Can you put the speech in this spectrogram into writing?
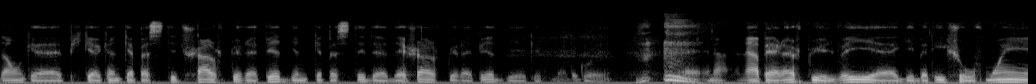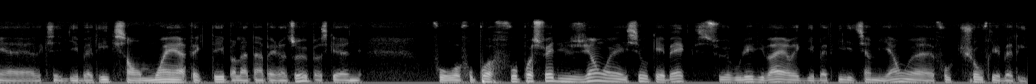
Donc, euh, puis qui qui a une capacité de charge plus rapide, il y a une capacité de décharge plus rapide, y que- ben, de un, ampérage plus élevé, euh, avec des batteries qui chauffent moins, euh, des batteries qui sont moins affectées par la température, parce que faut, faut pas, se faire d'illusions. ici au Québec, si tu veux rouler l'hiver avec des batteries lithium-ion, il faut que tu chauffes les batteries.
